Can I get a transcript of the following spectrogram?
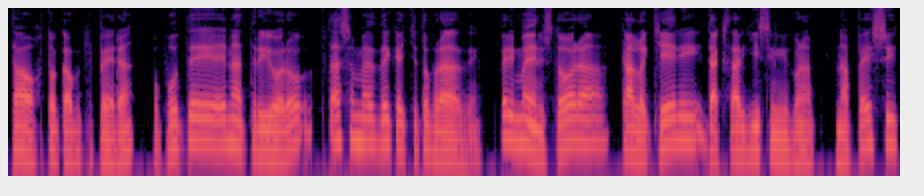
7-8 κάπου εκεί πέρα. Οπότε ένα τρίωρο φτάσαμε 10 και το βράδυ. Περιμένεις τώρα, καλοκαίρι, εντάξει, θα αργήσει λίγο να, να πέσει.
